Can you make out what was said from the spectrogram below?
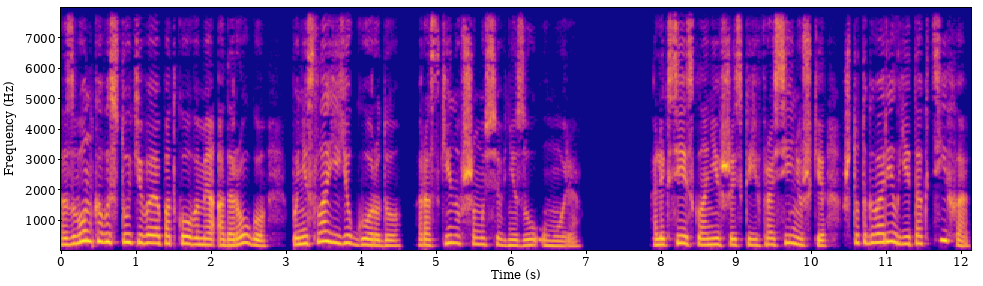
звонко выстукивая подковами о дорогу, понесла ее к городу, раскинувшемуся внизу у моря. Алексей, склонившись к Ефросинюшке, что-то говорил ей так тихо,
